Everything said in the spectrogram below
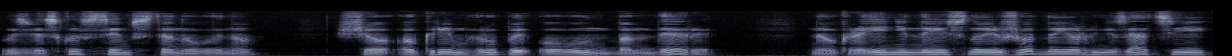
У зв'язку з цим встановлено, що окрім групи ОУН Бандери, на Україні не існує жодної організації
